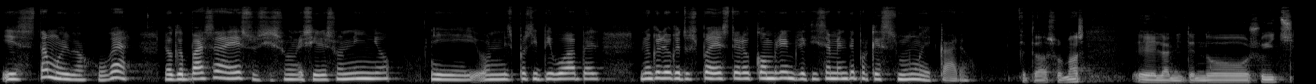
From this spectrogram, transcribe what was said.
y está muy bien jugar. Lo que pasa es, si, es un- si eres un niño y un dispositivo Apple, no creo que tus padres te lo compren precisamente porque es muy caro. De todas formas, eh, la Nintendo Switch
